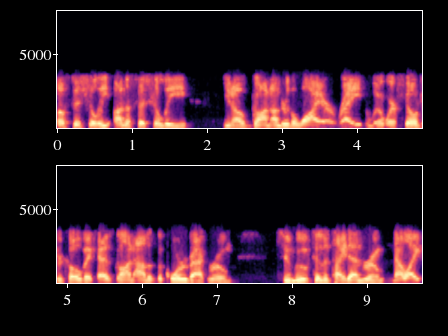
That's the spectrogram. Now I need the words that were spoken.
officially, unofficially, you know, gone under the wire, right? Where, where Phil Jurkovec has gone out of the quarterback room to move to the tight end room. Now, like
